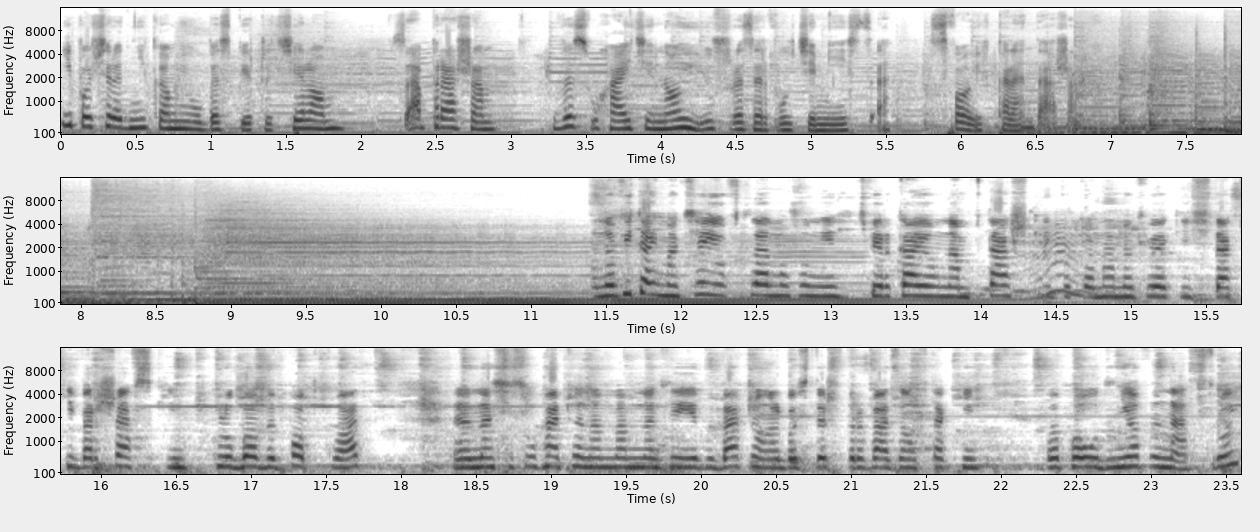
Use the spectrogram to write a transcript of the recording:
i pośrednikom i ubezpieczycielom. Zapraszam, wysłuchajcie, no i już rezerwujcie miejsce w swoich kalendarzach. No witaj Macieju, w tle może nie ćwierkają nam ptaszki, tylko mamy tu jakiś taki warszawski klubowy podkład. E, nasi słuchacze nam mam nadzieję wybaczą albo się też prowadzą w taki popołudniowy nastrój.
